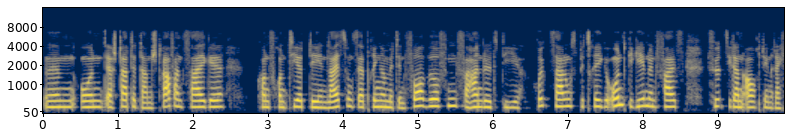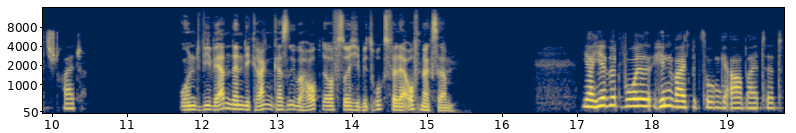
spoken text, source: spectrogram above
ähm, und erstattet dann Strafanzeige, konfrontiert den Leistungserbringer mit den Vorwürfen, verhandelt die Rückzahlungsbeträge und gegebenenfalls führt sie dann auch den Rechtsstreit. Und wie werden denn die Krankenkassen überhaupt auf solche Betrugsfälle aufmerksam? Ja, hier wird wohl hinweisbezogen gearbeitet.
